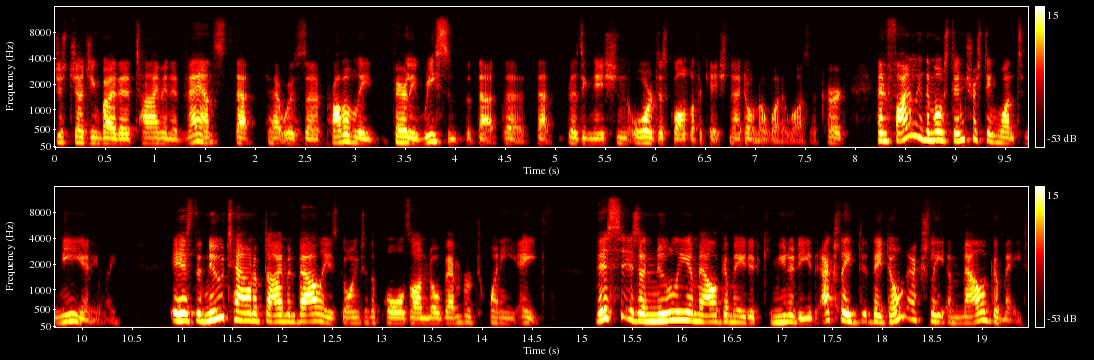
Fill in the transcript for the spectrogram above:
just judging by the time in advance, that that was uh, probably fairly recent that that uh, that resignation or disqualification, I don't know what it was, occurred. And finally, the most interesting one to me, anyway, is the new town of Diamond Valley is going to the polls on November 28th. This is a newly amalgamated community. Actually, they don't actually amalgamate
